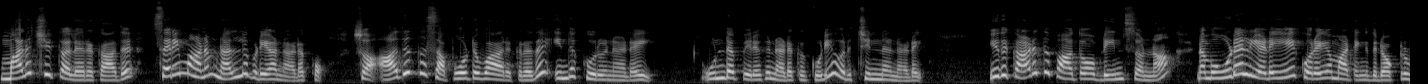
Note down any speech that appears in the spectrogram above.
மலச்சிக்கல் இருக்காது செரிமானம் நல்லபடியாக நடக்கும். ஸோ அதுக்கு சப்போர்ட்டிவாக இருக்கிறது இந்த குறுநடை. உண்ட பிறகு நடக்கக்கூடிய ஒரு சின்ன நடை. இதுக்கு அடுத்து பார்த்தோம் அப்படின்னு சொன்னால் நம்ம உடல் எடையே குறைய மாட்டேங்குது டாக்டர்.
